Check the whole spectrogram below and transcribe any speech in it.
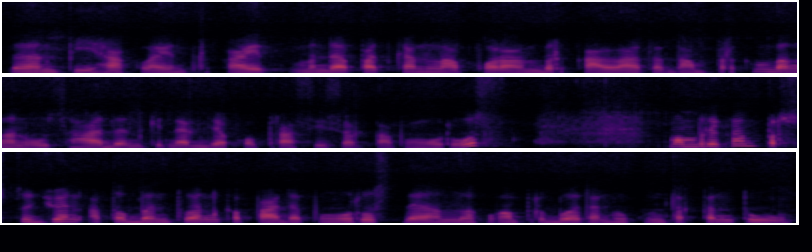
dan pihak lain terkait, mendapatkan laporan berkala tentang perkembangan usaha dan kinerja koperasi serta pengurus, memberikan persetujuan atau bantuan kepada pengurus dalam melakukan perbuatan hukum tertentu,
